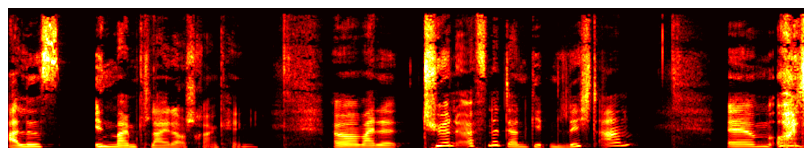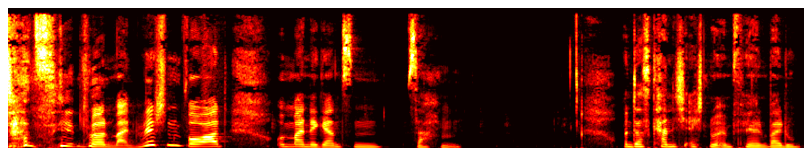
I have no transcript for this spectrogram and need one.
alles in meinem Kleiderschrank hängen. Wenn man meine Türen öffnet, dann geht ein Licht an ähm, und dann sieht man mein Vision Board und meine ganzen Sachen. Und das kann ich echt nur empfehlen, weil du,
